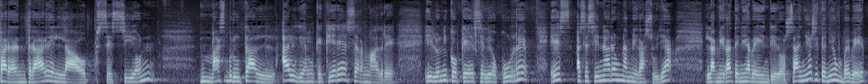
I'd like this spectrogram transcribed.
para entrar en la obsesión más brutal. Alguien que quiere ser madre y lo único que se le ocurre es asesinar a una amiga suya. La amiga tenía 22 años y tenía un bebé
